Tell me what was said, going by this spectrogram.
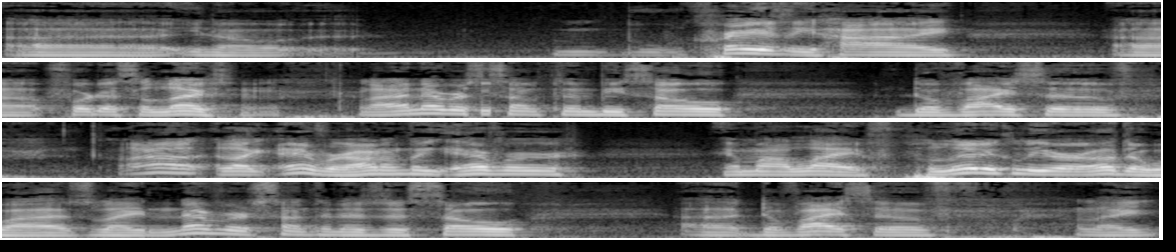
uh, you know, crazy high uh, for this election. Like I never seen something be so divisive uh, like ever. I don't think ever in my life, politically or otherwise. Like never something that's just so uh, divisive, like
